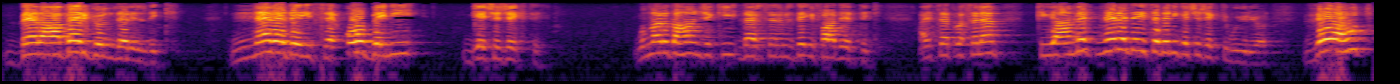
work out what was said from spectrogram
beraber gönderildik. Neredeyse o beni geçecekti. Bunları daha önceki derslerimizde ifade ettik. Aleyhisselatü Vesselam kıyamet neredeyse beni geçecekti buyuruyor. Veyahut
